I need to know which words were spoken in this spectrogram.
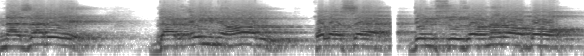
نظر در عین حال خلاصه دلسوزانه را با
